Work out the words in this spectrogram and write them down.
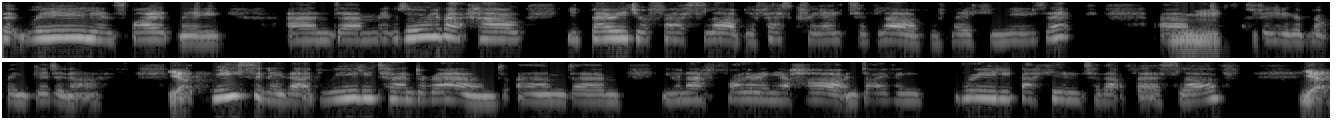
that really inspired me. And um, it was all about how you'd buried your first love, your first creative love of making music, um, mm. the feeling of not being good enough. Yeah. But recently, that had really turned around, and um, you were now following your heart and diving really back into that first love. Yeah.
